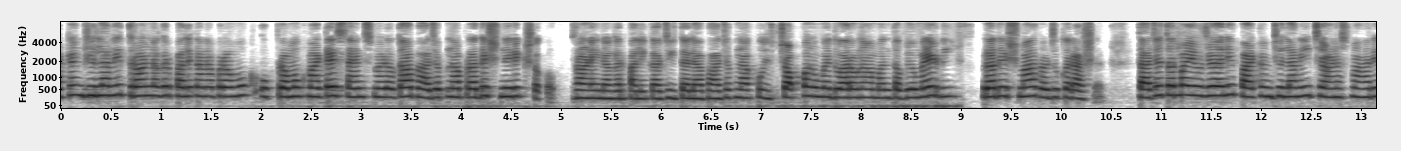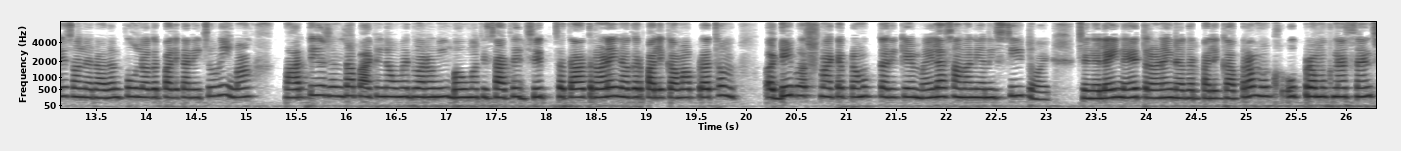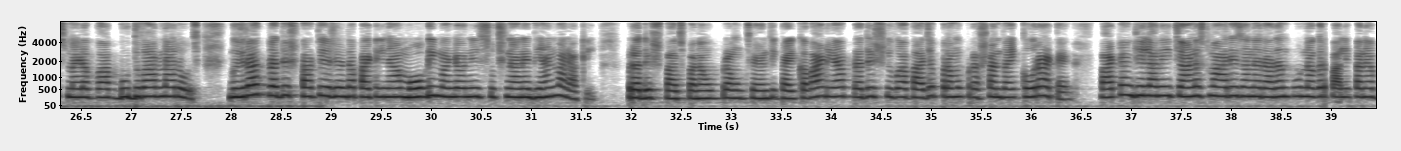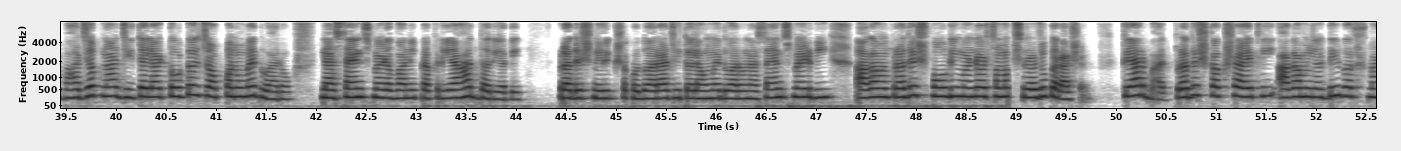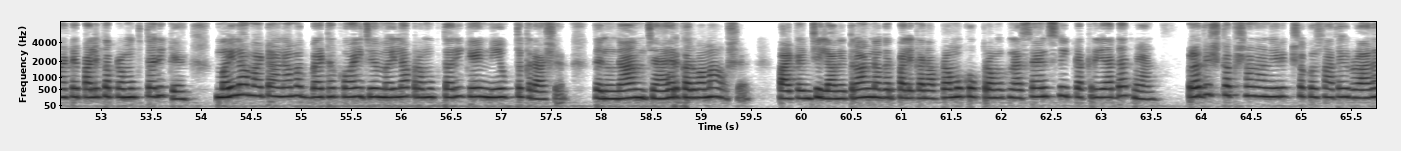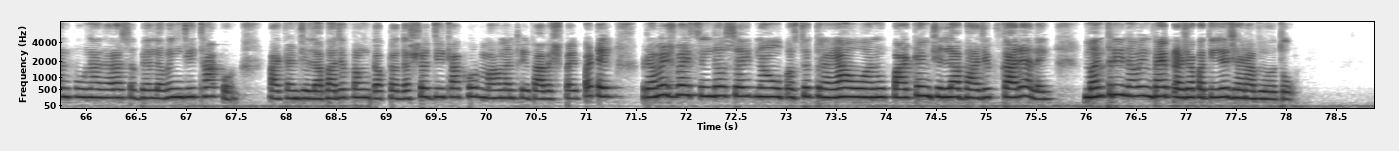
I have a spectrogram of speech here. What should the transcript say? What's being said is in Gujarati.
પાટણ જિલ્લાની ત્રણ નગરપાલિકાના પ્રમુખ, ઉપપ્રમુખ માટે સેન્સ મેળવતા ભાજપના પ્રદેશ નિરીક્ષકો. ત્રણેય નગરપાલિકા જીતેલા ભાજપના કુલ ચોપ્પન ઉમેદવારોના મંતવ્યો મેળવી પ્રદેશમાં રજૂ કરાશે. તાજેતરમાં યોજાયેલી પાટણ જિલ્લાની ચાણસ્મા હારીસ અને રાધનપુર નગરપાલિકાની ચૂંટણીમાં ભારતીય જનતા પાર્ટીના ઉમેદવારોની બહુમતી સાથે જીત થતા ત્રણેય નગરપાલિકામાં પ્રથમ અઢી વર્ષ માટે પ્રમુખ તરીકે મહિલા સામાન્યની સીટ હોય, જેને લઈને ત્રણેય નગરપાલિકા પ્રમુખ, ઉપપ્રમુખના સેન્સ મેળવવા બુધવારના રોજ ગુજરાત પ્રદેશ ભારતીય જનતા પાર્ટીના મોવડી મંડળની સૂચનાને ધ્યાનમાં રાખી પ્રદેશ ભાજપાના ઉપપ્રમુખ જયંતિભાઈ કવાડિયા, પ્રદેશ યુવા ભાજપ પ્રમુખ પ્રશાંતભાઈ કોરાટે પાટણ જિલ્લાની ચાણસ્મા હારીસ અને રાધનપુર નગરપાલિકાના ભાજપના જીતેલા ટોટલ ચોપન ઉમેદવારોના સેન્સ મેળવવાની પ્રક્રિયા હાથ ધરી હતી. પ્રદેશ નિરીક્ષકો દ્વારા જીતેલા ઉમેદવારોના સેન્સ મેળવી આગામી પ્રદેશ મોવડી મંડળ સમક્ષ રજૂ કરાશે. ત્યારબાદ પ્રદેશ કક્ષાએથી આગામી અઢી વર્ષ માટે પાલિકા પ્રમુખ તરીકે મહિલા માટે અનામત બેઠક હોય જે મહિલા પ્રમુખ તરીકે નિયુક્ત કરાશે. તેનું નામ જાહેર કરવામાં આવશે. પાટણ જિલ્લાની ત્રણ નગરપાલિકાના પ્રમુખ, ઉપપ્રમુખના સેન્સની પ્રક્રિયા દરમિયાન પ્રદેશ કક્ષાના નિરીક્ષકો સાથે રાધનપુરના ધારાસભ્ય લવિંગજી ઠાકોર, પાટણ જિલ્લા ભાજપ પ્રમુખ ડોક્ટર દશરથજી ઠાકોર, મહામંત્રી ભાવેશભાઈ પટેલ, રમેશભાઈ સિંધો સહિતના ઉપસ્થિત રહ્યા હોવાનું પાટણ જિલ્લા ભાજપ કાર્યાલય મંત્રી નવીનભાઈ પ્રજાપતિએ જણાવ્યું હતું.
